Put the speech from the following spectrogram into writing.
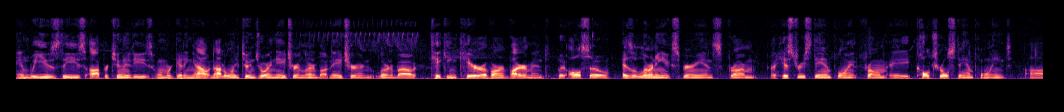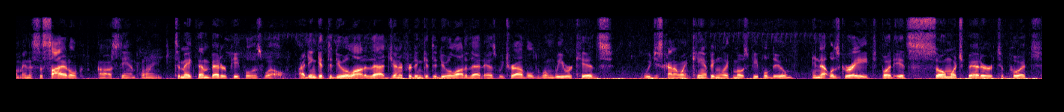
and we use these opportunities when we're getting out, not only to enjoy nature and learn about nature and learn about taking care of our environment, but also as a learning experience from a history standpoint, from a cultural standpoint, um, and a societal uh, standpoint to make them better people as well. I didn't get to do a lot of that. Jennifer didn't get to do a lot of that as we traveled when we were kids. We just kind of went camping like most people do, and that was great. But it's so much better to put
